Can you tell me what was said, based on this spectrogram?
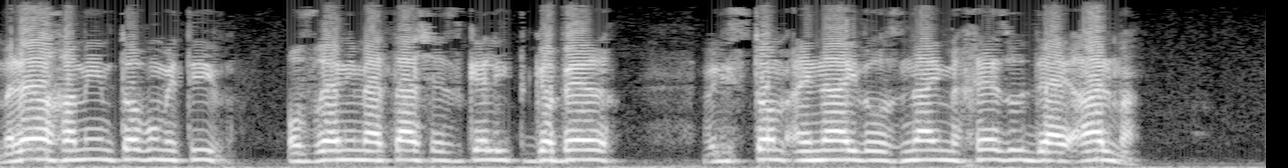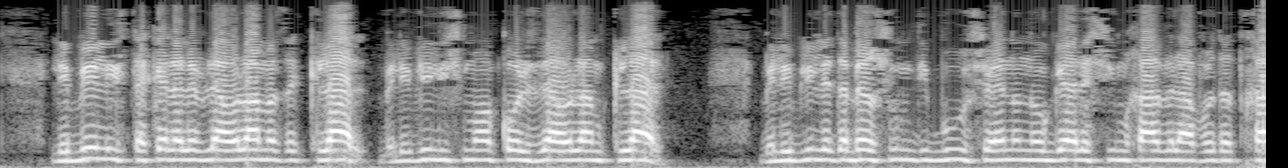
מלא רחמים, טוב ומטיב, עוזרני מעתה שאזכה להתגבר ולסתום עיניי ואוזניי מחזו דאי עלמא. לבלי להסתכל על אבלי העולם הזה כלל, ולבלי לשמוע כל זה העולם כלל, ולבלי לדבר שום דיבור שאינו נוגע לשמך ולעבודתך,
